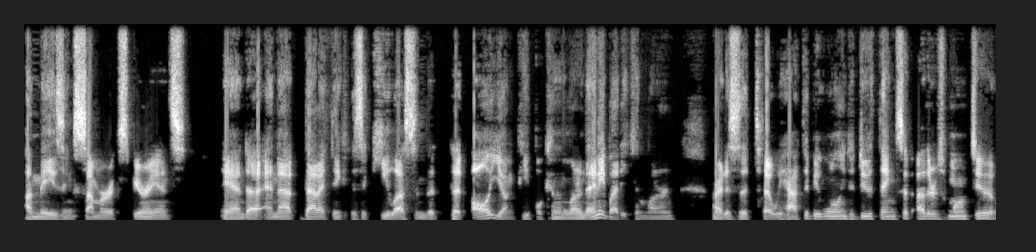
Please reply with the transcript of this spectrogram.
amazing summer experience. And, uh, and that, that I think is a key lesson that, that all young people can learn, that anybody can learn, right? Is that, that we have to be willing to do things that others won't do.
